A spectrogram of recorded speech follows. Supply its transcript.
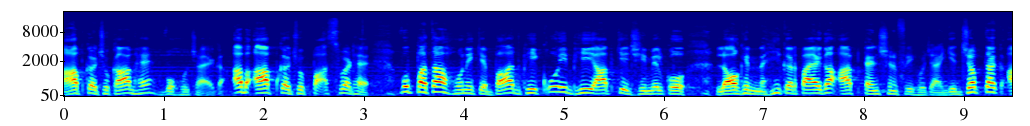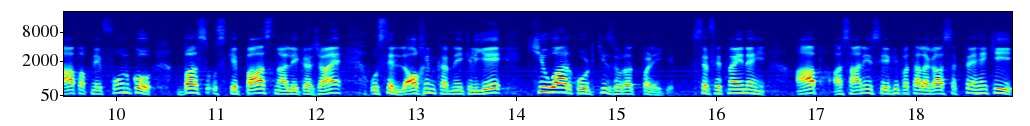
आपका जो काम है, वो हो जाएगा। अब आपका जो पासवर्ड है, वो पता होने के बाद भी कोई भी आपके जीमेल को लॉगिन नहीं कर पाएगा, आप टेंशन फ्री हो जाएँगे। जब तक आप अपने फ़ोन को बस उसके पास ना लेकर जाएँ, उसे लॉगिन करने के लिए क्यूआर कोड की ज़रूरत पड़ेगी। सिर्फ़ इतना ही नहीं, आप आसानी से भी पता लगा सकते हैं कि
